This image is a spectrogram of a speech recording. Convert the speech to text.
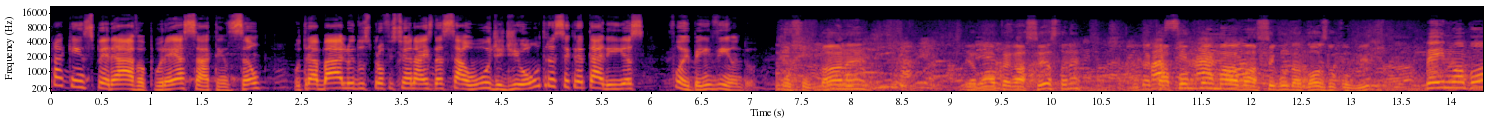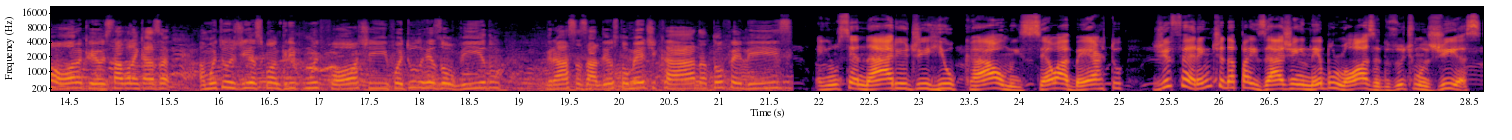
Para quem esperava por essa atenção, o trabalho dos profissionais da saúde de outras secretarias foi bem-vindo. Consultar, né? E vamos pegar a sexta, né? E daqui a pouco tomava a segunda dose do Covid. Veio numa boa hora, que eu estava lá em casa há muitos dias com uma gripe muito forte e foi tudo resolvido. Graças a Deus, estou medicada, estou feliz. Em um cenário de rio calmo e céu aberto, diferente da paisagem nebulosa dos últimos dias,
